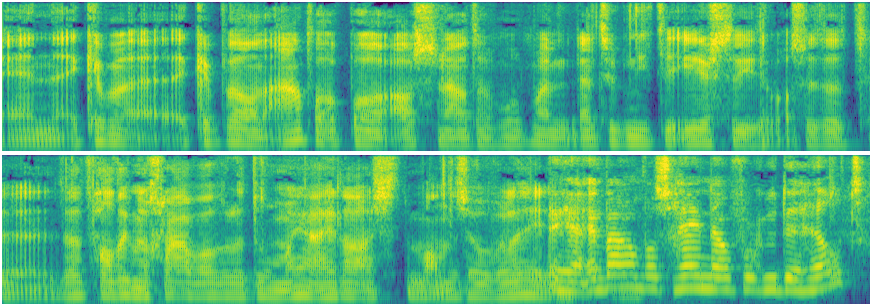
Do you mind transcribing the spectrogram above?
En ik heb, eh, ik heb wel een aantal astronauten ontmoet, maar natuurlijk niet de eerste die er was. Dat, uh, dat had ik nog graag wel willen doen, maar ja, helaas, de man is overleden. Ja, en waarom was hij nou voor u de held?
